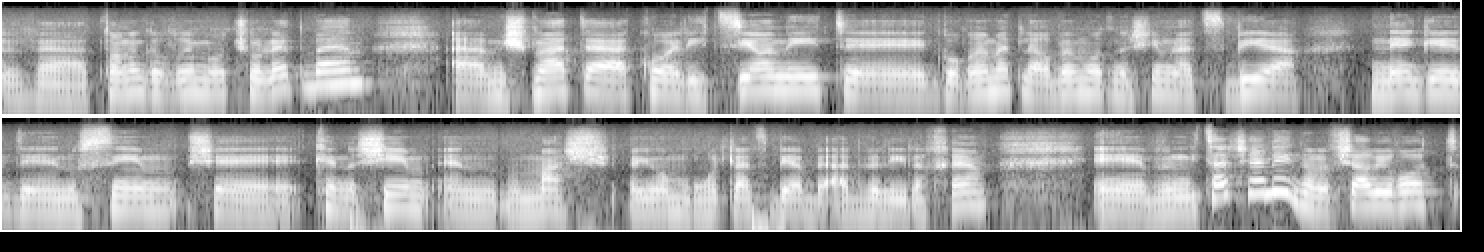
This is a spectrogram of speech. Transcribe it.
והטון הגברי מאוד שולט בהן, המשמעת הקואליציונית גורמת להרבה מאוד נשים להצביע נגד נושאים שכנשים הן ממש היו אמורות להצביע בעד ולהילחם. ומצד שני גם אפשר לראות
